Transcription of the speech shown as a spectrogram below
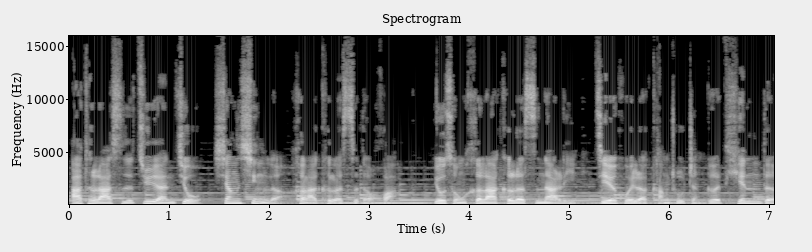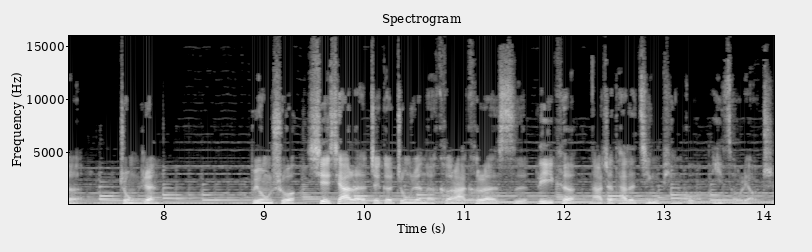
阿特拉斯居然就相信了赫拉克勒斯的话，又从赫拉克勒斯那里接回了扛住整个天的重任。不用说，卸下了这个重任的赫拉克勒斯，立刻拿着他的金苹果一走了之。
